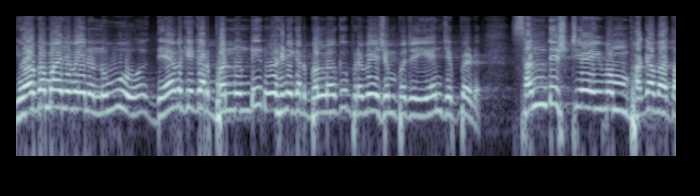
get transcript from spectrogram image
యోగమాయమైన నువ్వు దేవకి గర్భం నుండి రోహిణి గర్భంలోకి ప్రవేశింపజేయి అని చెప్పాడు. సందిష్ట్యైవం భగవత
